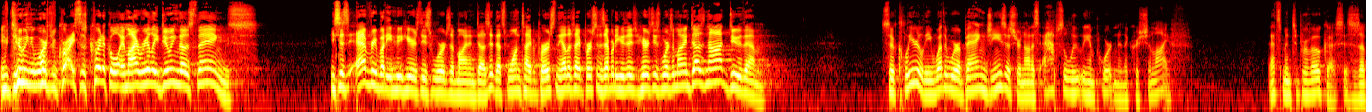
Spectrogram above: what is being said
If doing the words of Christ is critical, am I really doing those things? He says, everybody who hears these words of mine and does it, that's one type of person. The other type of person is everybody who hears these words of mine and does not do them. So clearly, whether we're obeying Jesus or not is absolutely important in the Christian life. That's meant to provoke us. This is a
